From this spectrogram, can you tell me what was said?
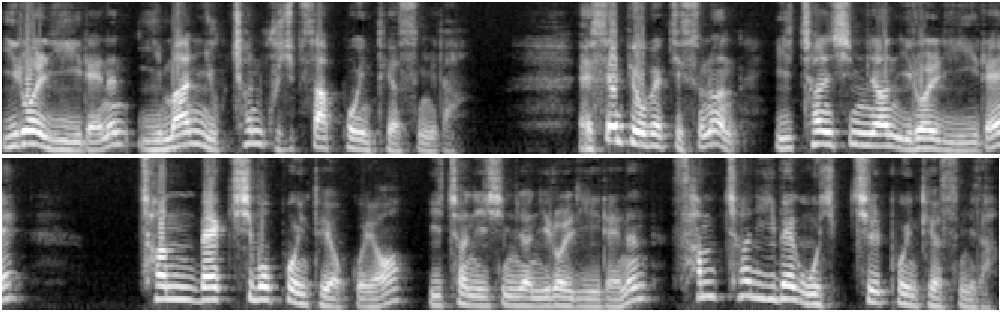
1월 2일에는 26,094포인트였습니다. S&P 500 지수는 2010년 1월 2일에 1115포인트였고요. 2020년 1월 2일에는 3257포인트였습니다.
